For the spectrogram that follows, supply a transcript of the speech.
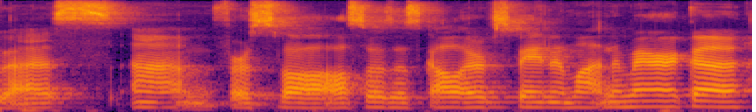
US, um, first of all, also as a scholar of Spain and Latin America.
